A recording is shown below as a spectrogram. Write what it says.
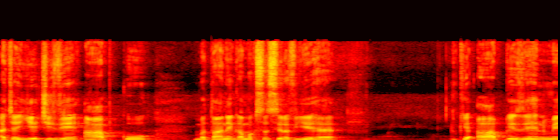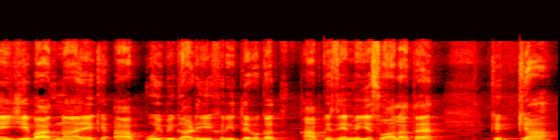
अच्छा ये चीज़ें आपको बताने का मकसद सिर्फ़ ये है कि आपके जहन में ये बात ना आए कि आप कोई भी गाड़ी ख़रीदते वक्त आपके जहन में ये सवाल आता है कि क्या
